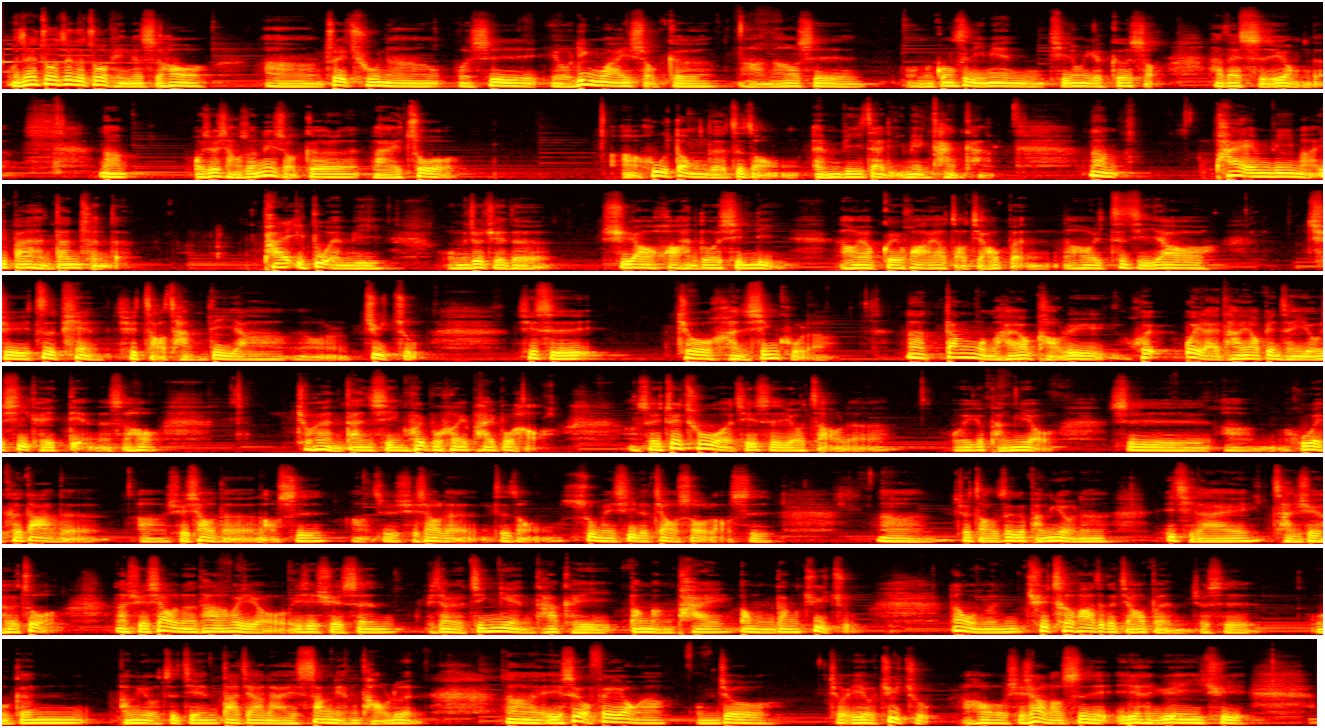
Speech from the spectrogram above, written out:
我在做这个作品的时候，嗯，最初呢，我是有另外一首歌啊，然后是我们公司里面其中一个歌手他在使用的，那我就想说那首歌来做啊互动的这种 MV 在里面看看。那拍 MV 嘛，一般很单纯的拍一部 MV，我们就觉得需要花很多心力，然后要规划，要找脚本，然后自己要。去制片，去找场地啊，然后剧组，其实就很辛苦了。那当我们还要考虑会未来它要变成游戏可以点的时候，就会很担心会不会拍不好。所以最初我其实有找了我一个朋友，是啊，湖北科大的啊学校的老师啊，就是学校的这种数媒系的教授老师，那就找这个朋友呢。一起来产学合作，那学校呢？他会有一些学生比较有经验，他可以帮忙拍，帮忙当剧组。那我们去策划这个脚本，就是我跟朋友之间大家来商量讨论。那也是有费用啊，我们就就也有剧组，然后学校老师也很愿意去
